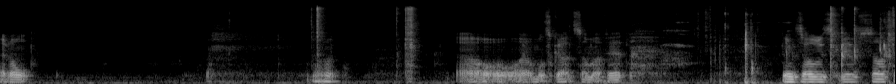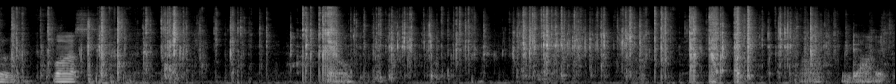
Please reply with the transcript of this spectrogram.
I don't... Oh, I almost got some of it. Things always give such a fuss. So. Oh, got it.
